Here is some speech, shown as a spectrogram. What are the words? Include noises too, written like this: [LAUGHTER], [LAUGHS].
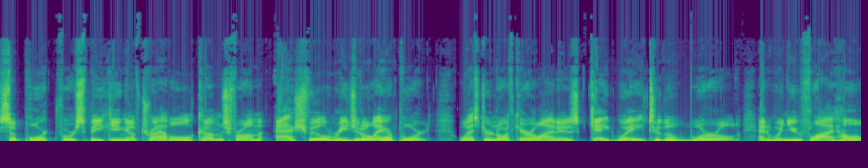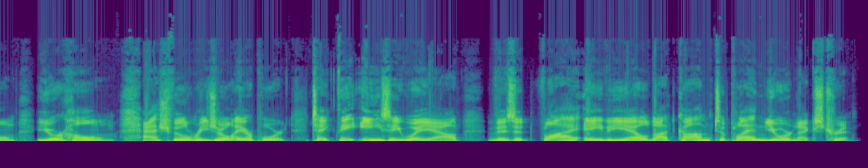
Support for Speaking of Travel comes from Asheville Regional Airport, Western North Carolina's gateway to the world. And when you fly home, you're home. Asheville Regional Airport. Take the easy way out. Visit flyavl.com to plan your next trip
